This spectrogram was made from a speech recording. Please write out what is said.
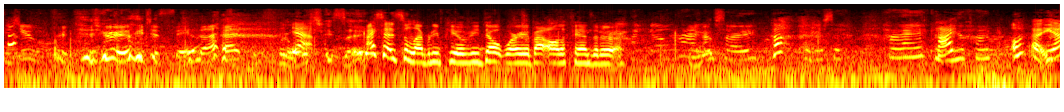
Did you did you really just say that? yeah. I said celebrity POV. Don't worry about all the fans that are. Hi, I'm sorry. Huh? I just said hi. Can Hi. you hug? Oh, uh, yeah.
